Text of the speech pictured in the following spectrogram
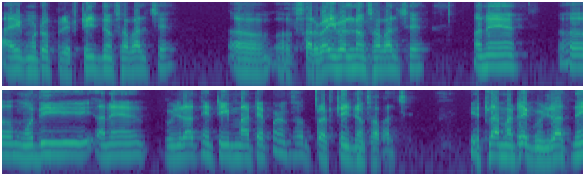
આ એક મોટો પ્રેસ્ટીજનો સવાલ છે સર્વાઈવલનો સવાલ છે. અને મોદી અને ગુજરાતની ટીમ માટે પણ પ્રેસ્ટીજનો સવાલ છે. એટલા માટે ગુજરાતને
